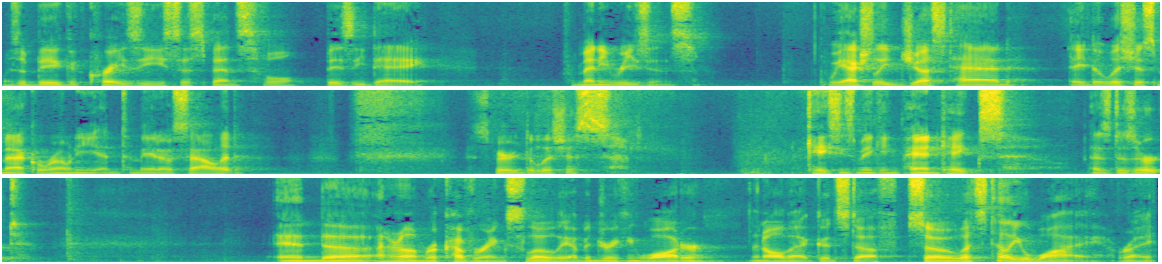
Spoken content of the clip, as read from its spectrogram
was a big, crazy, suspenseful, busy day for many reasons. We actually just had a delicious macaroni and tomato salad. It's very delicious. Casey's making pancakes as dessert. And uh, I don't know, I'm recovering slowly. I've been drinking water and all that good stuff. So let's tell you why, right?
